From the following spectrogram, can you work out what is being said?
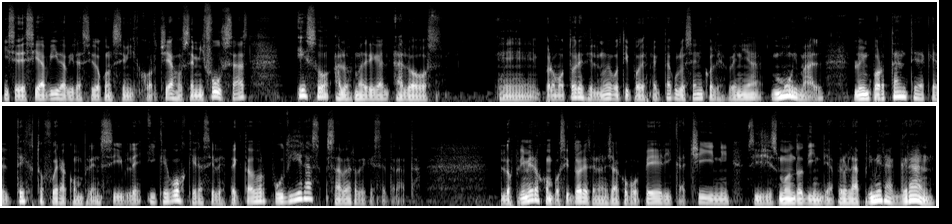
y si decía vida hubiera sido con semicorcheas o semifusas. Eso a los, madrigal, a los eh, promotores del nuevo tipo de espectáculo escénico les venía muy mal. Lo importante era que el texto fuera comprensible y que vos, que eras el espectador, pudieras saber de qué se trata. Los primeros compositores eran Jacopo Peri, Caccini, Sigismondo d'India, pero la primera gran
